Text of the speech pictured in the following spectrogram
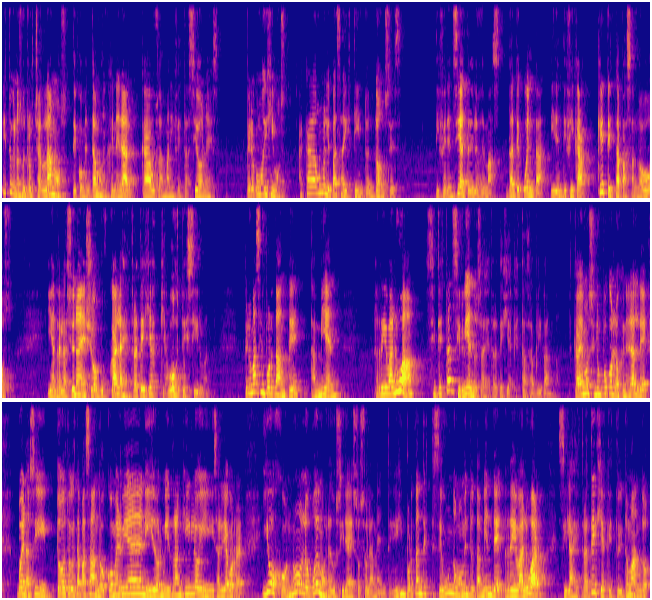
Esto que nosotros charlamos, te comentamos en general, causas, manifestaciones, pero como dijimos, a cada uno le pasa distinto, entonces, diferenciate de los demás, date cuenta, identifica qué te está pasando a vos Y en relación a ello, buscar las estrategias que a vos te sirvan. Pero más importante, también, reevalúa si te están sirviendo esas estrategias que estás aplicando. Caemos en un poco en lo general de, bueno, sí, todo esto que está pasando, comer bien y dormir tranquilo y salir a correr. Y ojo, no lo podemos reducir a eso solamente. Es importante este segundo momento también de reevaluar si las estrategias que estoy tomando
